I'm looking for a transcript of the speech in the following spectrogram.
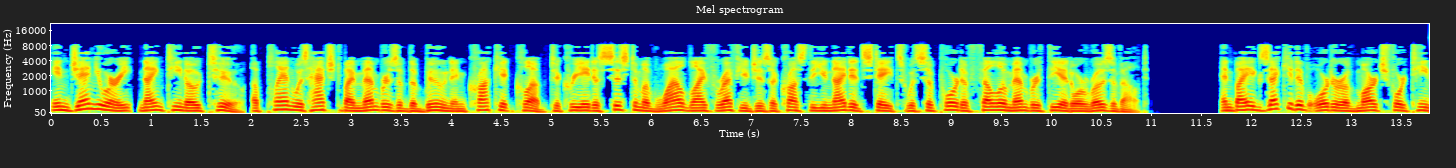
In January, 1902, a plan was hatched by members of the Boone and Crockett Club to create a system of wildlife refuges across the United States with support of fellow member Theodore Roosevelt. And by Executive Order of March 14,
